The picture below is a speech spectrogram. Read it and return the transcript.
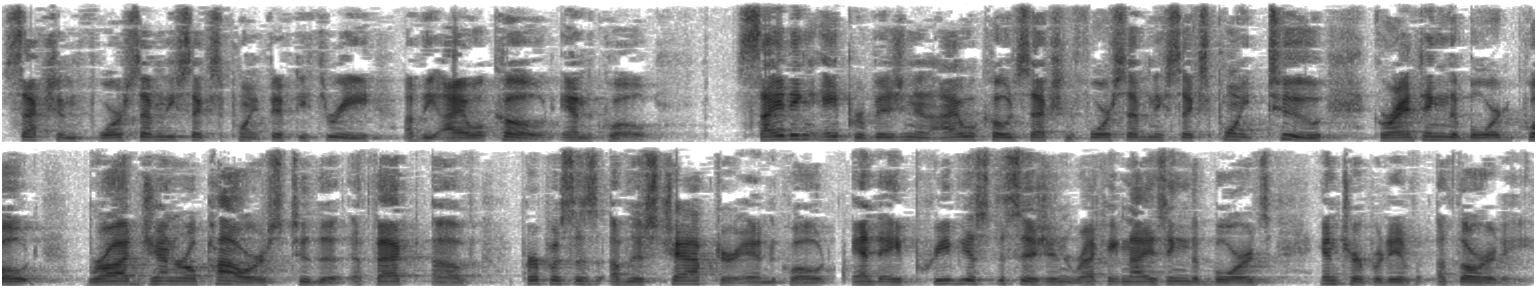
Section 476.53 of the Iowa Code, end quote. Citing a provision in Iowa Code Section 476.2 granting the board, quote, broad general powers to the effect of purposes of this chapter, end quote, and a previous decision recognizing the board's interpretive authority.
